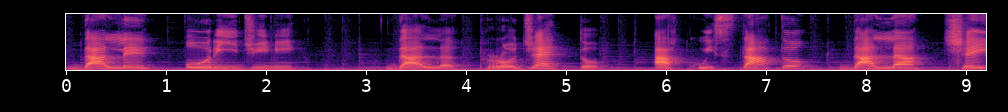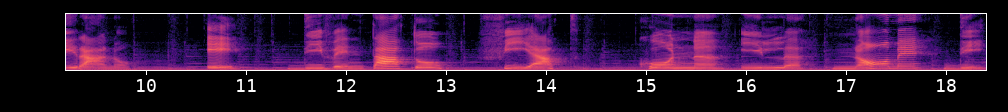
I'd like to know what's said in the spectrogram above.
dalle origini, dal progetto acquistato dalla Ceirano e diventato Fiat con il nome di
